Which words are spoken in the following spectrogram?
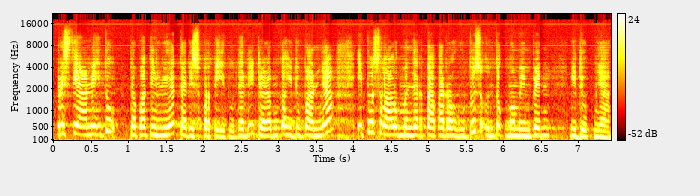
Kristiani itu dapat dilihat dari seperti itu. Jadi dalam kehidupannya itu selalu menyertakan Roh Kudus untuk memimpin hidupnya.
